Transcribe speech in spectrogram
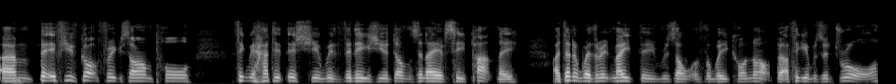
Um, but if you've got, for example, I think we had it this year with Venezia Dons and AFC Putney. I don't know whether it made the result of the week or not, but I think it was a draw.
